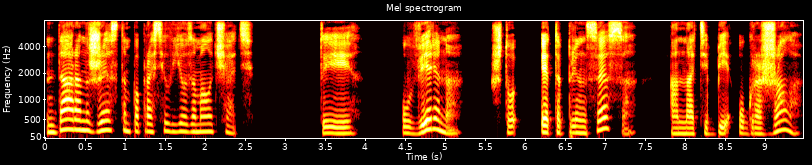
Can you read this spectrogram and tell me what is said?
Даран жестом попросил ее замолчать. «Ты уверена, что эта принцесса, она тебе угрожала?»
